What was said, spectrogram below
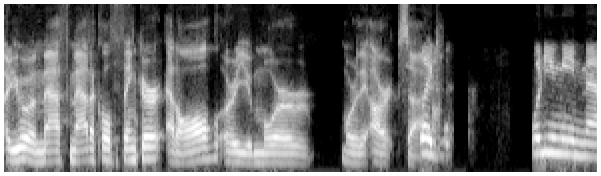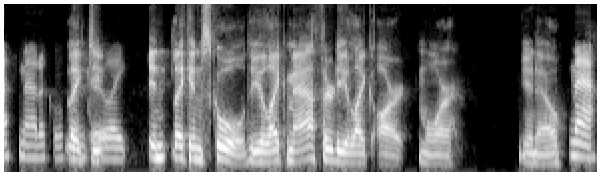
are you a mathematical thinker at all, or are you more more the art side? Like, what do you mean mathematical? Like, do thinker? you- like in like in school, do you like math or do you like art more? You know, math.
